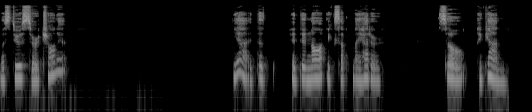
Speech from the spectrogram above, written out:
Let's do a search on it. Yeah, it did, it did not accept my header. So again,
